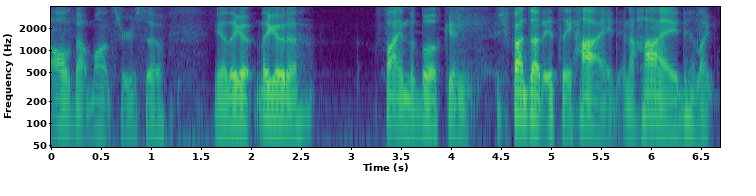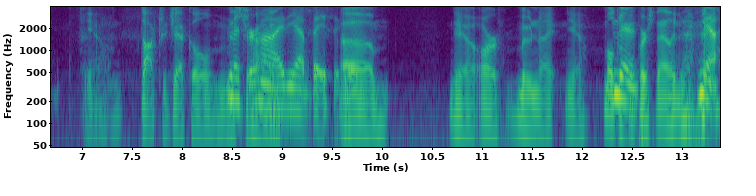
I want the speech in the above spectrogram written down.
all about monsters. So, you know, they go they go to find the book, and she finds out it's a Hyde, and a Hyde like you know, Doctor Jekyll, Mister Mr. Hyde, yeah, basically. um, you know, or Moon Knight, yeah, multiple Yeah. personality. Yeah.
